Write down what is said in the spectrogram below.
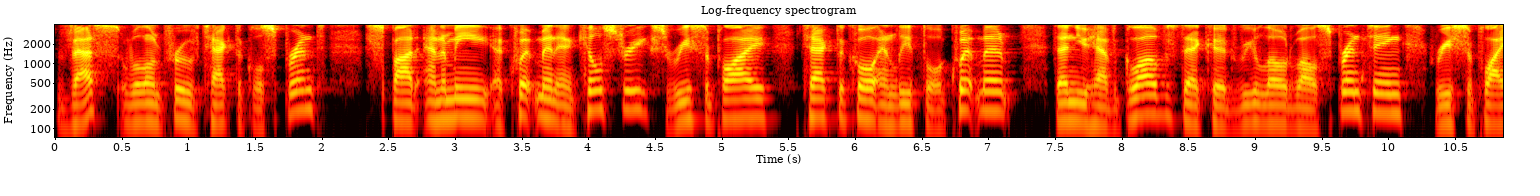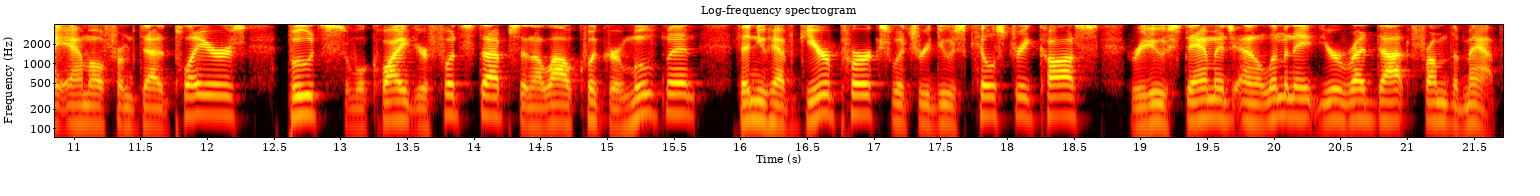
Vests will improve tactical sprint, spot enemy equipment and kill streaks, resupply tactical and lethal equipment. Then you have gloves that could reload while sprinting, resupply ammo from dead players. Boots will quiet your footsteps and allow quicker movement. Then you have gear perks which reduce kill streak costs, reduce damage, and eliminate your red dot from the map.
